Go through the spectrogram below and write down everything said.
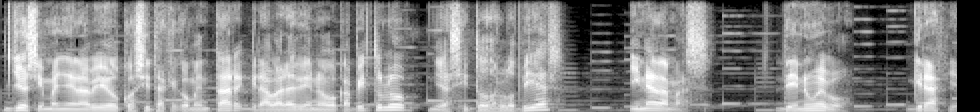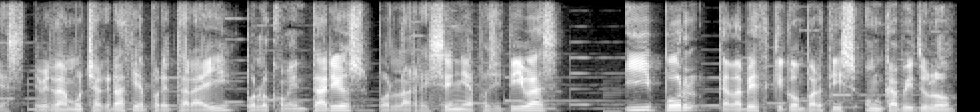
Yo si mañana veo cositas que comentar, grabaré de nuevo capítulo y así todos los días. Y nada más. De nuevo, gracias, de verdad muchas gracias por estar ahí, por los comentarios, por las reseñas positivas y por cada vez que compartís un capítulo,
